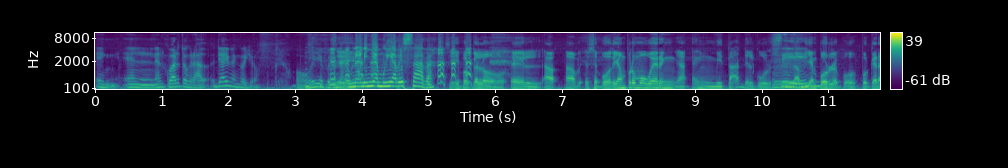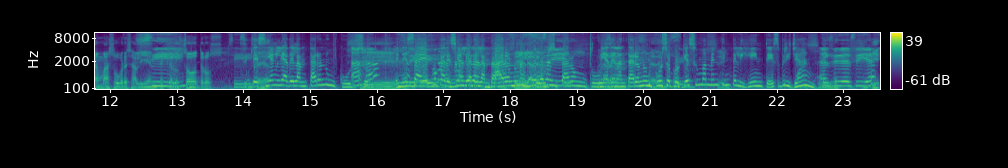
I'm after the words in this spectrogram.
en, en el cuarto grado. De ahí vengo yo. Oye, pero Sí. una, una niña muy avesada. Sí, porque lo, el, a- a- se podían promover en, a- en mitad del curso. Sí. También por, por- porque eran más sobresalientes Sí. que los otros. Decían, le adelantaron un curso. Ajá. En esa Sí. época decían, le adelantaron Sí, un le adelantaron. un curso. Me adelantaron un curso porque es sumamente Sí. inteligente, es brillante. Así decía. Y,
